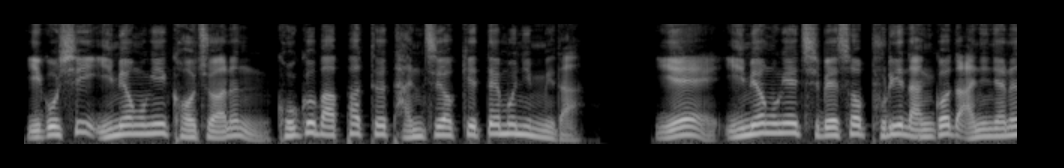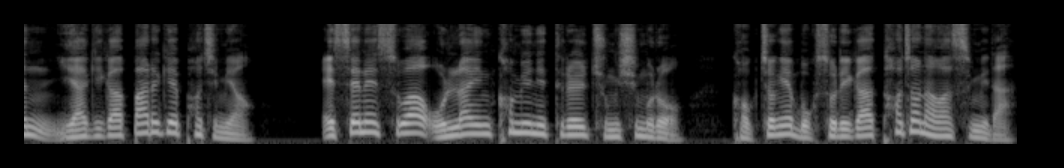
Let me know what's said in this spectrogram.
이곳이 이명웅이 거주하는 고급 아파트 단지였기 때문입니다. 이에 이명웅의 집에서 불이 난 것 아니냐는 이야기가 빠르게 퍼지며 SNS와 온라인 커뮤니티를 중심으로 걱정의 목소리가 터져 나왔습니다.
